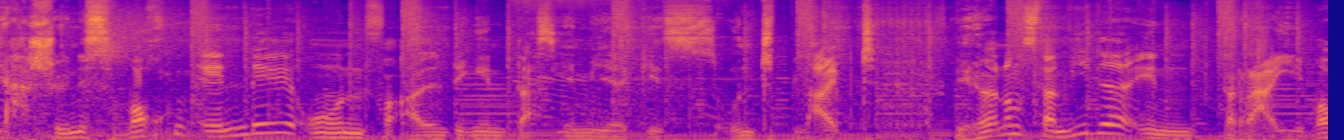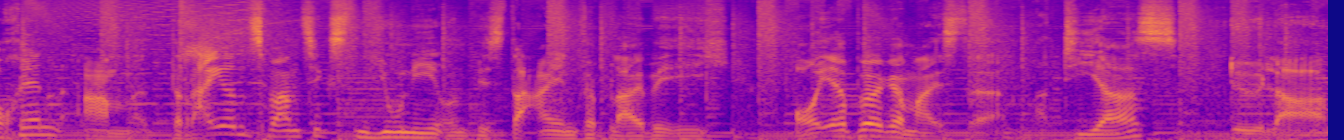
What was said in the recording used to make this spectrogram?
ja, schönes Wochenende und vor allen Dingen, dass ihr mir gesund bleibt. Wir hören uns dann wieder in drei Wochen am 23. Juni und bis dahin verbleibe ich euer Bürgermeister Matthias Döhler.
